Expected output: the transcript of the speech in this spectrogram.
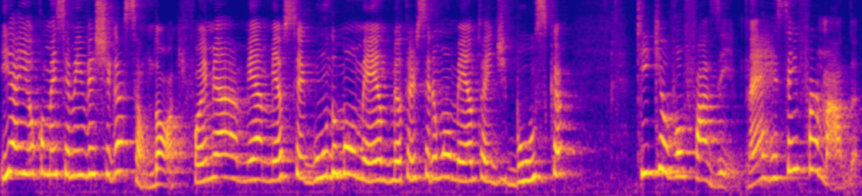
E aí eu comecei a minha investigação, Doc. Foi minha, minha, meu segundo momento, meu terceiro momento aí de busca. O que, que eu vou fazer, né? Recém-formada,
